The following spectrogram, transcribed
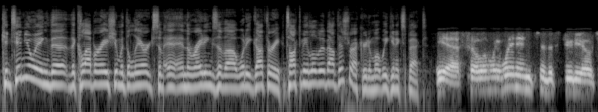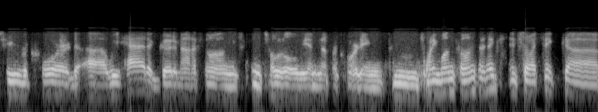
continuing the, the collaboration with the lyrics of, and, and the writings of uh, Woody Guthrie. Talk to me a little bit about this record and what we can expect. Yeah, so when we went into the studio to record, uh, we had a good amount of songs. In total, we ended up recording mm, 21 songs, I think. And so I think uh,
